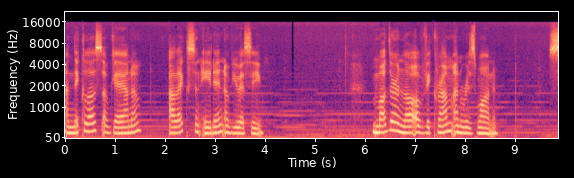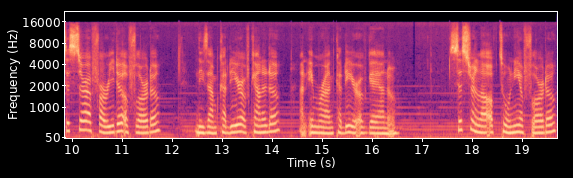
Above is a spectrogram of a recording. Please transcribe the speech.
and Nicholas of Guyana, Alex and Aiden of USA, mother-in-law of Vikram and Rizwan, sister of Farida of Florida, Nizam Kadir of Canada, and Imran Kadir of Guyana. Sister-in-law of Tony of Florida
